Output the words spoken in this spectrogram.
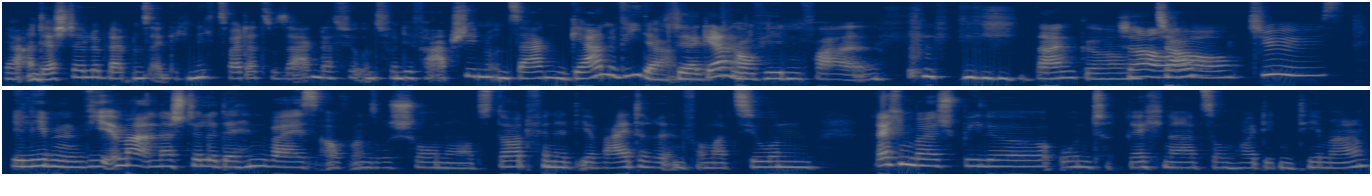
Ja, an der Stelle bleibt uns eigentlich nichts weiter zu sagen, dass wir uns von dir verabschieden und sagen gerne wieder. Sehr gerne. Auf jeden Fall. Danke. Ciao. Ciao. Tschüss. Ihr Lieben, wie immer an der Stelle der Hinweis auf unsere Show Notes. Dort findet ihr weitere Informationen Rechenbeispiele und Rechner zum heutigen Thema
